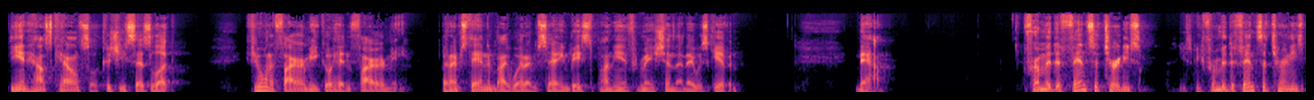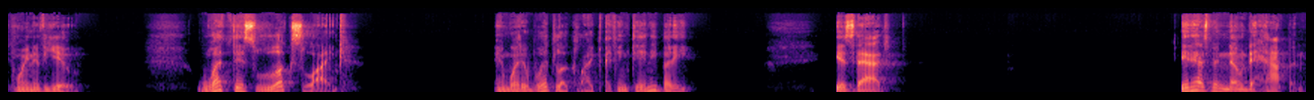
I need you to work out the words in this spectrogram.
the in house counsel because she says, look, if you want to fire me, go ahead and fire me. But I'm standing by what I'm saying based upon the information that I was given. Now, from a defense attorney's, excuse me, from a defense attorney's point of view, what this looks like and what it would look like, I think, to anybody is that it has been known to happen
